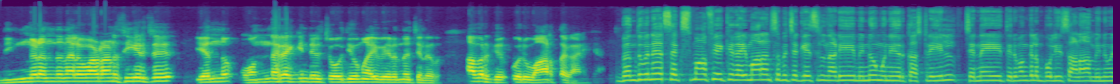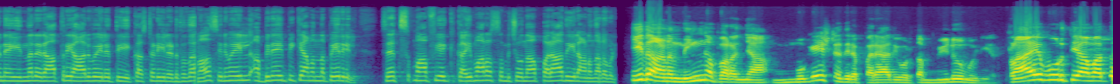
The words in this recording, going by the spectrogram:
നിങ്ങൾ എന്ത് നിലപാടാണ് സ്വീകരിച്ചത് എന്ന് ഒന്നര കിൻഡൽ ചോദ്യവുമായി വരുന്ന ചിലർ അവർക്ക് ഒരു വാർത്ത കാണിക്കാം. ബന്ധുവിനെ സെക്സ് മാഫിയയ്ക്ക് കൈമാറാൻ ശ്രമിച്ച കേസിൽ നടി മിന്നു മുനീർ കസ്റ്റഡിയിൽ. ചെന്നൈ തിരുമംഗലം പോലീസാണ് മിന്നുവിനെ ഇന്നലെ രാത്രി ആലുവയിലെത്തി കസ്റ്റഡിയിലെടുത്തതാണ് സിനിമയിൽ അഭിനയിപ്പിക്കാമെന്ന പേരിൽ സെക്സ് മാഫിയയ്ക്ക് കൈമാറാൻ ശ്രമിച്ചുവെന്ന പരാതിയിലാണ് നടപടി. ഇതാണ് നിങ്ങ പറഞ്ഞ മുകേഷിനെതിരെ പരാതി കൊടുത്ത മിനു മുനീർ. പ്രായപൂർത്തിയാവാത്ത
